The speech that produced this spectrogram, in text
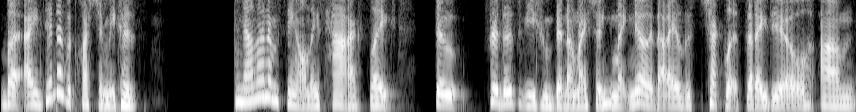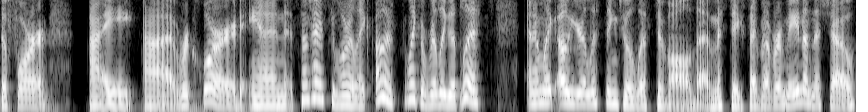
But I did have a question because now that I'm seeing all these hacks, like, so for those of you who've been on my show, you might know that I have this checklist that I do um, before I uh, record. And sometimes people are like, oh, this is like a really good list. And I'm like, oh, you're listening to a list of all the mistakes I've ever made on the show.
